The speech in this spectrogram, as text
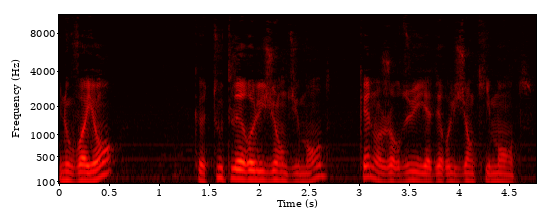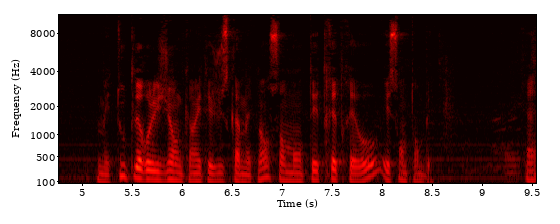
Et nous voyons que toutes les religions du monde, Aujourd'hui il y a des religions qui montent, mais toutes les religions qui ont été jusqu'à maintenant sont montées très très haut et sont tombées. Hein?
